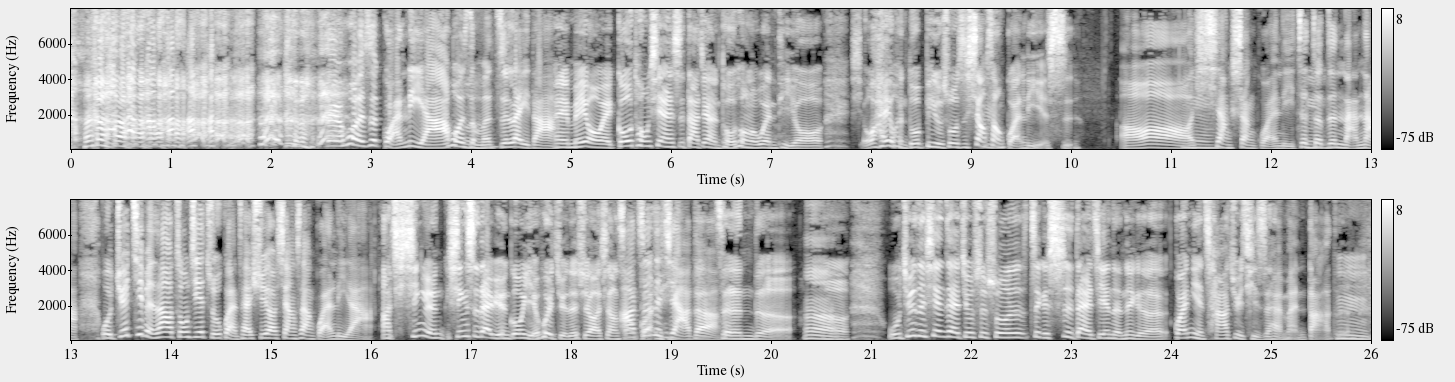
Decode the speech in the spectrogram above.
对，或者是管理啊，或者什么之类的、啊。哎、欸，没有、欸，哎，沟通现在是大家很头痛的问题哦。我还有很多，比如说是向上管理也是。哦，向上管理，这这这难呐！我觉得基本上要中阶主管才需要向上管理啊啊！新员新时代员工也会觉得需要向上管理，啊，真的假的？真的，嗯，我觉得现在就是说这个世代间的那个观念差距其实还蛮大的。嗯，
